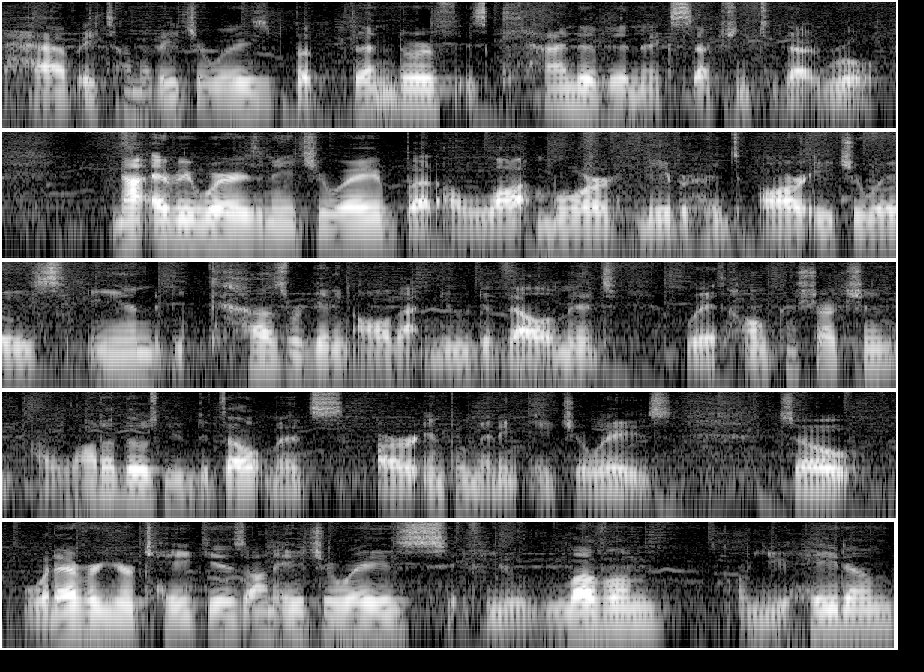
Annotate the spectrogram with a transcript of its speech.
have a ton of HOAs, but Bettendorf is kind of an exception to that rule. Not everywhere is an HOA, but a lot more neighborhoods are HOAs. And because we're getting all that new development with home construction, a lot of those new developments are implementing HOAs. So whatever your take is on HOAs, if you love them or you hate them,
